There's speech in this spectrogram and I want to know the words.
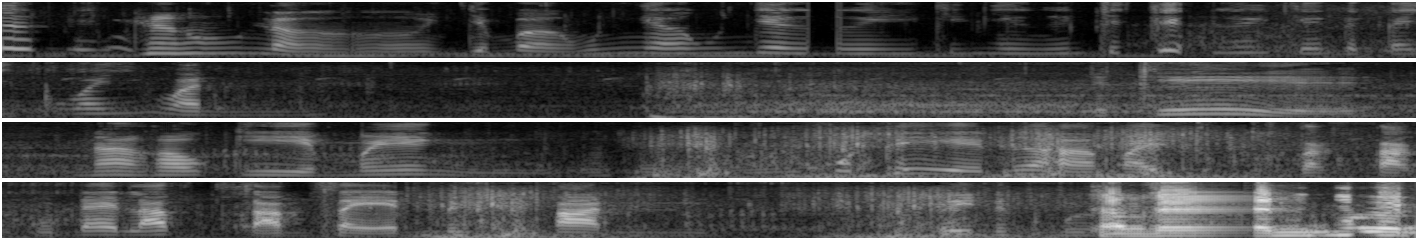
จะจะไม่เหงาหน่อยอย่าบอกว่าเหงาเลยจะยืนจะจะเลยจะตะไคร้ไว้วันเจ๊กี้หน้าเข้าเกีมแม่งโคตรเท่เนื้อหาใหม่ตุกๆตักๆกูได้รับสามแสนหนึ่งพันเฮ้ยหนึ่งหมื่นสามแสนหมื่น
